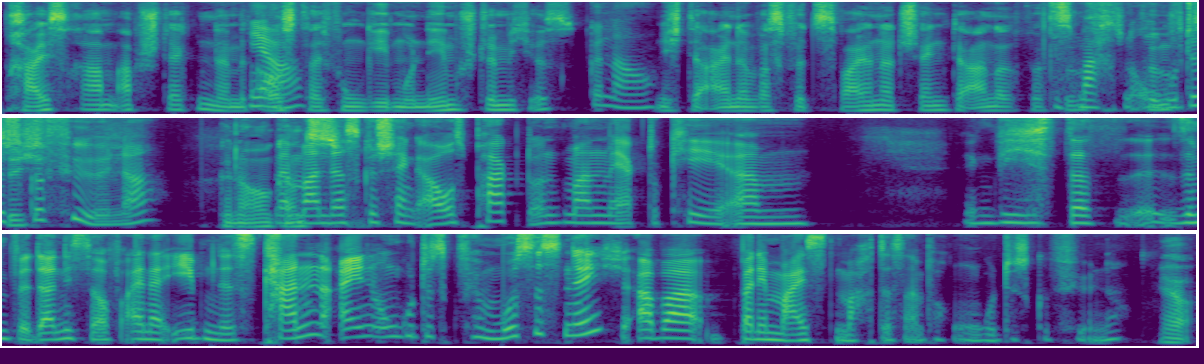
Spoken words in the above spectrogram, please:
Preisrahmen abstecken, damit ja. Ausgleich von Geben und Nehmen stimmig ist. Genau. Nicht der eine was für 200 schenkt, der andere für das 50. Das macht ein ungutes Gefühl, ne? Genau. Wenn man das Geschenk auspackt und man merkt, okay, ähm, irgendwie ist das, sind wir da nicht so auf einer Ebene. Es kann ein ungutes Gefühl, muss es nicht, aber bei den meisten macht das einfach ein ungutes Gefühl, ne? Ja.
